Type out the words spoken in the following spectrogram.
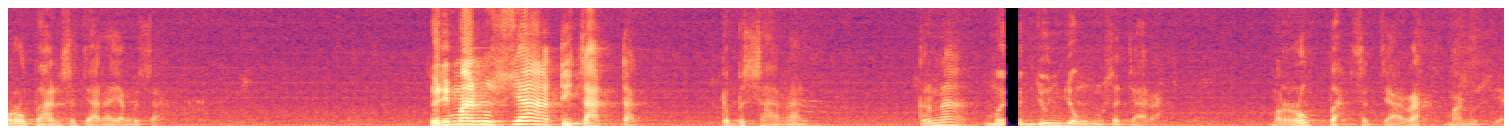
perubahan sejarah yang besar jadi manusia dicatat kebesaran karena menjunjung sejarah, merubah sejarah manusia.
